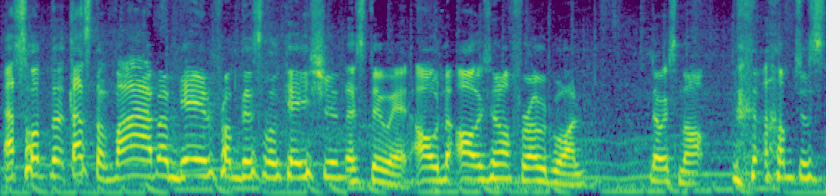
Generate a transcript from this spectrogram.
that's what the, that's the vibe I'm getting from this location. Let's do it. Oh, no, oh, it's an off-road one. No, it's not. I'm just...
